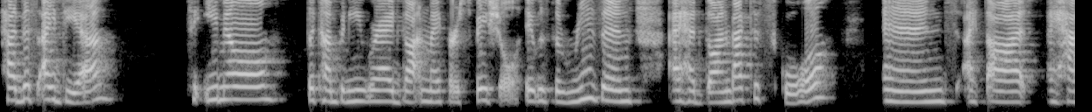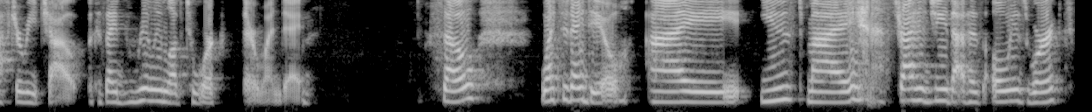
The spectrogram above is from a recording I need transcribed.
had this idea to email the company where I'd gotten my first facial. It was the reason I had gone back to school And I thought I have to reach out because I'd really love to work there one day. So what did I do? I used my strategy that has always worked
